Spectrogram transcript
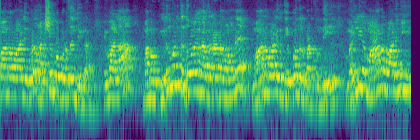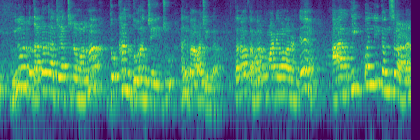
మానవాళి కూడా రక్షింపబడుతుందని చెప్పారు. ఇవాళ మనం విలువలకు దూరంగా జరగడం వల్లనే మానవాళి ఇంత ఇబ్బందులు పడుతుంది. మళ్ళీ మానవాళిని విలువలకు దగ్గరగా చేర్చడం వలన దుఃఖాన్ని దూరం చేయొచ్చు అని బాబా చెప్పారు. తర్వాత మరొక మాట ఏమన్నారంటే I'm equally concern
